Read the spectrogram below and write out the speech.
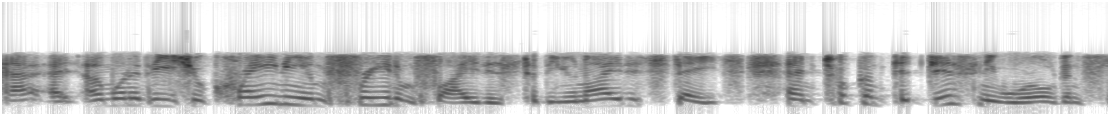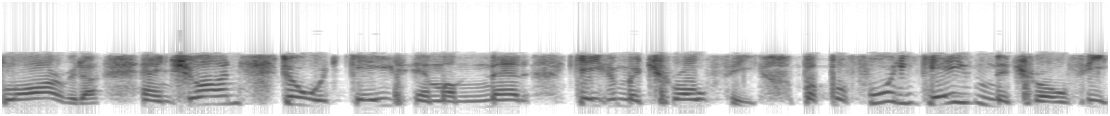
uh, uh, one of these Ukrainian freedom fighters to the United States and took him to Disney World in Florida. And John Stewart gave him a med- gave him a trophy. But before he gave him the trophy,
